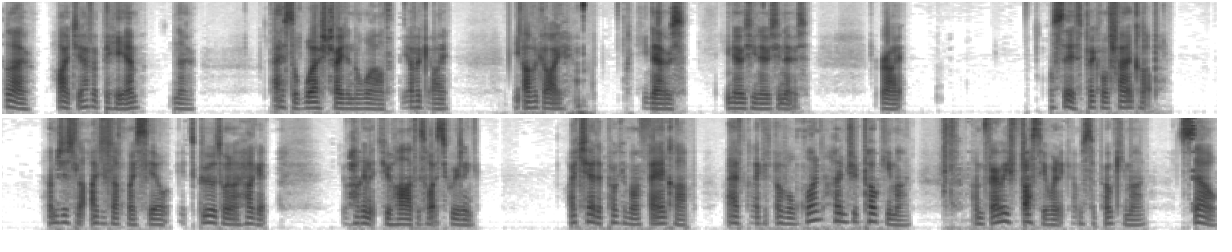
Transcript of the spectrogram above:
Hello. Hi, do you have a BM? No. That is the worst trade in the world. The other guy, the other guy, he knows. He knows, he knows, he knows. Right. What's this? Pokemon Fan Club. I'm just, I just love my seal. It squeals when I hug it. You're hugging it too hard, that's why it's squealing. I chair the Pokemon Fan Club. I have collected over 100 Pokemon. I'm very fussy when it comes to Pokemon. So,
